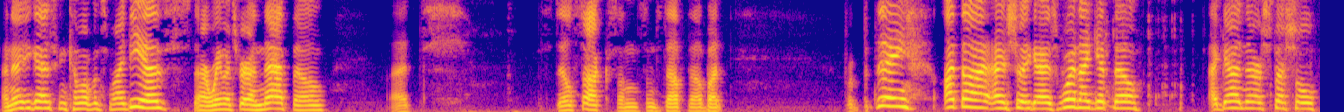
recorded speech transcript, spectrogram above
I know you guys can come up with some ideas that are way much better than that, though. But still sucks on some stuff, though. But for today, I thought I'd show you guys what I get, though. I got another special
